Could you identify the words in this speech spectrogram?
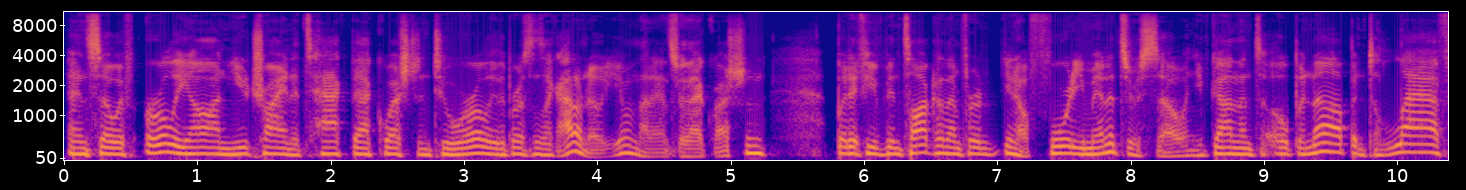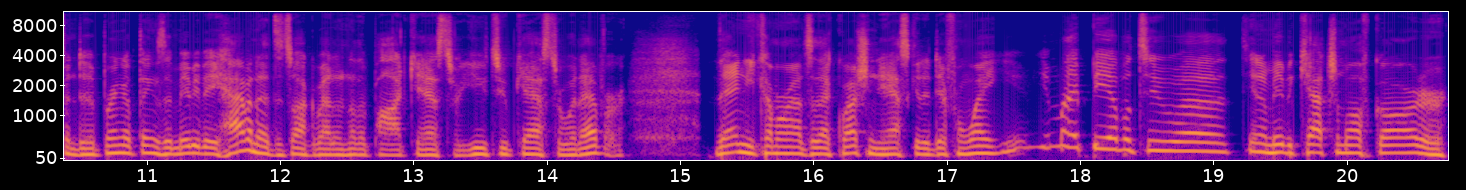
And so if early on you try and attack that question too early, the person's like, I don't know you, I'm not answering that question. But if you've been talking to them for, you know, 40 minutes or so and you've gotten them to open up and to laugh and to bring up things that maybe they haven't had to talk about in another podcast or YouTube cast or whatever, then you come around to that question, you ask it a different way, you, you might be able to, uh, you know, maybe catch them off guard or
